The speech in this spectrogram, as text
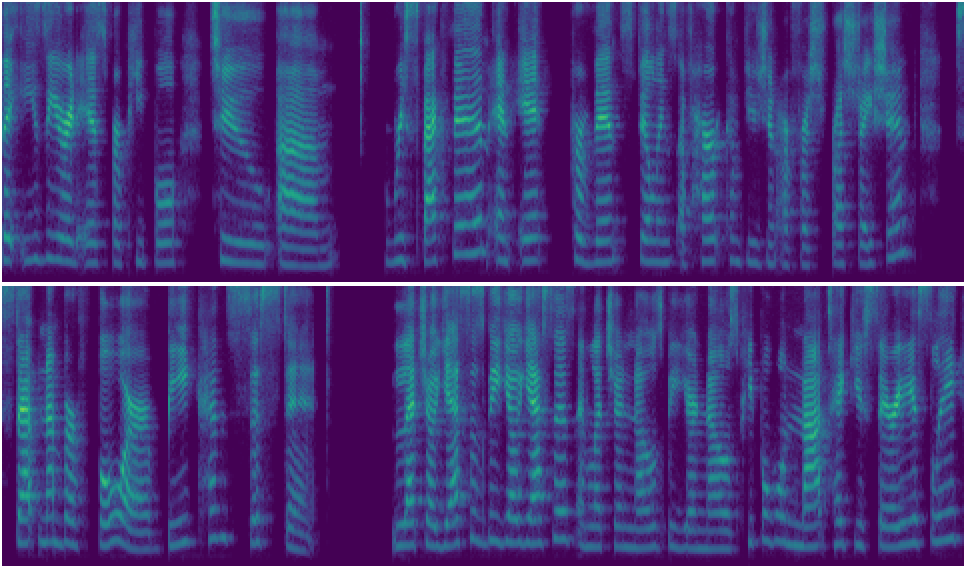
the easier it is for people to um, respect them and it prevents feelings of hurt, confusion, or frustration. Step number four be consistent. Let your yeses be your yeses and let your no's be your no's. People will not take you seriously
